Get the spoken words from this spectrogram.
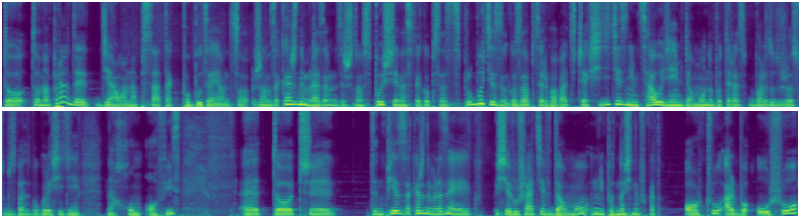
to, to naprawdę działa na psa tak pobudzająco, że on za każdym razem, zresztą spójrzcie na swojego psa, spróbujcie go zaobserwować, czy jak siedzicie z nim cały dzień w domu, no bo teraz bardzo dużo osób z Was w ogóle siedzi na home office, e, to czy ten pies za każdym razem, jak się ruszacie w domu, nie podnosi na przykład oczu albo uszu,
